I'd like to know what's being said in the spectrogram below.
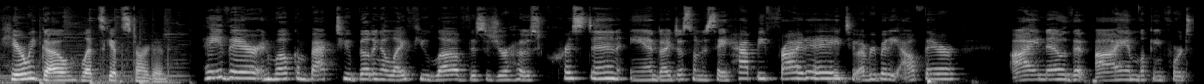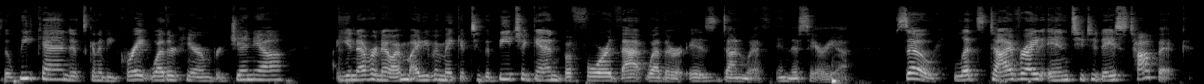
Here we go. Let's get started. Hey there, and welcome back to Building a Life You Love. This is your host, Kristen, and I just want to say happy Friday to everybody out there. I know that I am looking forward to the weekend. It's going to be great weather here in Virginia. You never know, I might even make it to the beach again before that weather is done with in this area. So let's dive right into today's topic.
